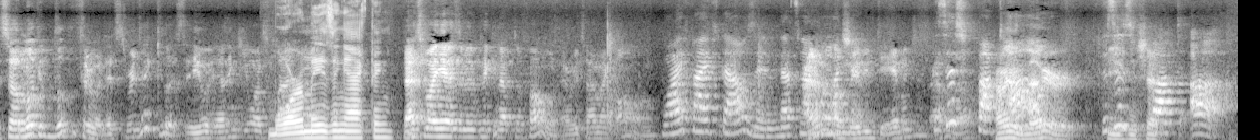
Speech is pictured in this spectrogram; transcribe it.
So I'm looking, looking through it. It's ridiculous. He, I think he wants. More amazing acting? That's why he hasn't been picking up the phone every time I call him. Why five thousand? That's not I don't how know. much. Maybe it- damages. I This don't is know. fucked Probably up. lawyer This fees is and shit. fucked up.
